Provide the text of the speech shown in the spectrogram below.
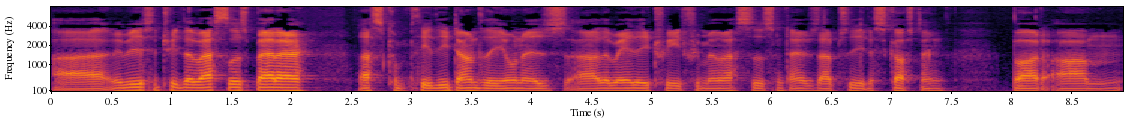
Uh, maybe they should treat the wrestlers better. That's completely down to the owners. Uh, the way they treat female wrestlers sometimes is absolutely disgusting. But um,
